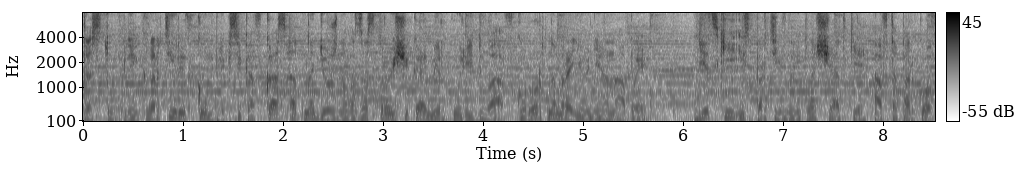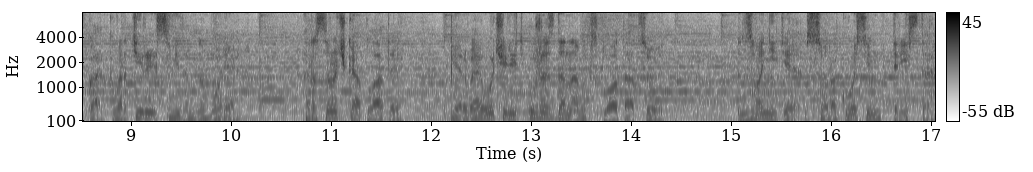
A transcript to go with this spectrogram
Доступные квартиры в комплексе «Кавказ» от надежного застройщика «Меркурий-2» в курортном районе Анапы. Детские и спортивные площадки, автопарковка, квартиры с видом на море. Рассрочка оплаты. Первая очередь уже сдана в эксплуатацию. Звоните 48 300.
